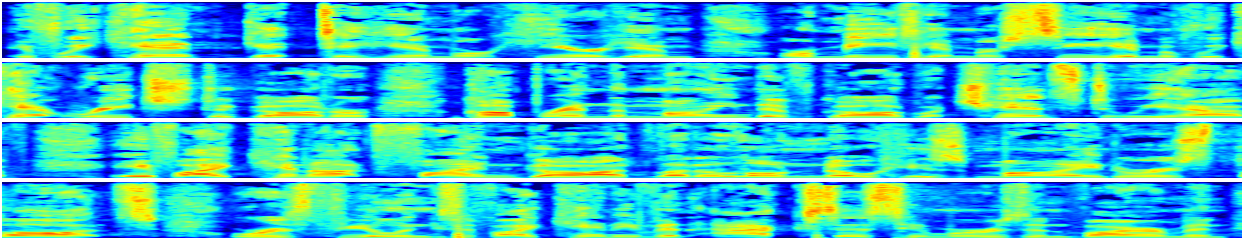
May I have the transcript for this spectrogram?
If we can't get to Him or hear Him or meet Him or see Him, if we can't reach to God or comprehend the mind of God, what chance do we have? If I cannot find God, let alone know His mind or His thoughts or His feelings, if I can't even access Him or His environment,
